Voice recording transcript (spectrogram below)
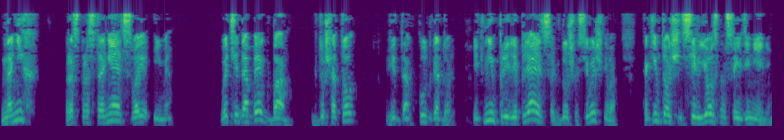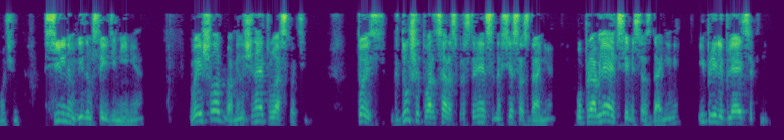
на них распространяет свое имя. Ватидабек Бам, к душато Гидакут Гадоль. И к ним прилепляется, к душе Всевышнего, каким-то очень серьезным соединением, очень сильным видом соединения. Вейшлотбам и начинает властвовать им. То есть к душе Творца распространяется на все создания, управляет всеми созданиями и прилепляется к ним.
